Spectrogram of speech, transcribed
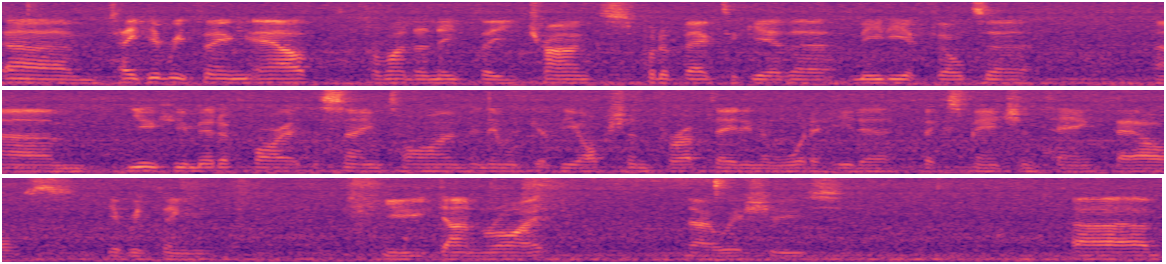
um, take everything out from underneath the trunks, put it back together, media filter, um, new humidifier at the same time, and then we'll get the option for updating the water heater, the expansion tank, valves, everything new, done right, no issues. Um,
